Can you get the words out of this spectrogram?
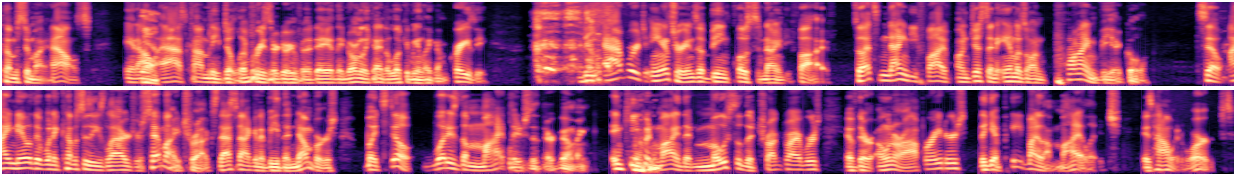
comes to my house and I'll ask how many deliveries they're doing for the day, and they normally kind of look at me like I'm crazy. the average answer ends up being close to 95. So that's 95 on just an Amazon Prime vehicle. So I know that when it comes to these larger semi trucks, that's not going to be the numbers, but still, what is the mileage that they're going? And keep in mm-hmm. mind that most of the truck drivers, if they're owner operators, they get paid by the mileage, is how it works.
